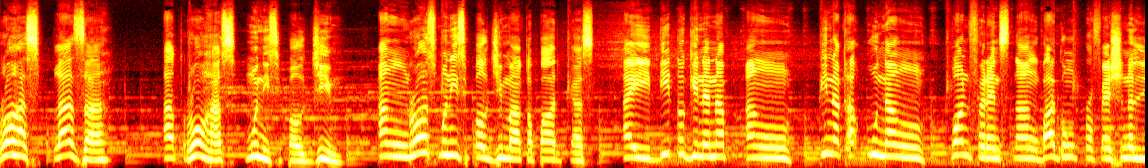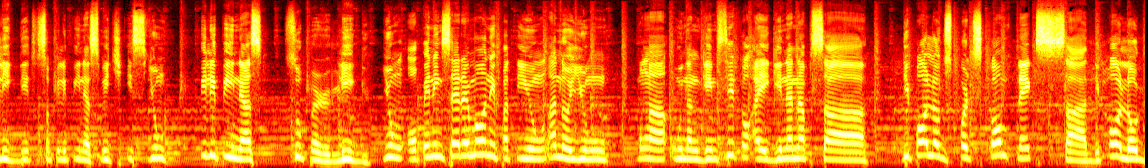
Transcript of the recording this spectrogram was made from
Rojas Plaza at Rojas Municipal Gym. Ang Rojas Municipal Gym mga kapodcast ay dito ginanap ang pinakaunang conference ng bagong professional league dito sa Pilipinas which is yung Pilipinas Super League. Yung opening ceremony pati yung ano yung mga unang games dito ay ginanap sa Dipolog Sports Complex sa Dipolog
